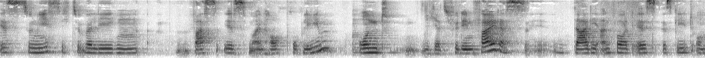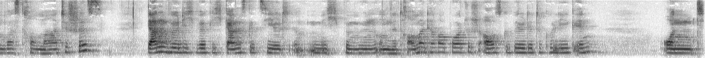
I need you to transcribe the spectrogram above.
ist zunächst sich zu überlegen, was ist mein Hauptproblem? Und jetzt für den Fall, dass da die Antwort ist, es geht um was Traumatisches, dann würde ich wirklich ganz gezielt mich bemühen um eine traumatherapeutisch ausgebildete Kollegin. Und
